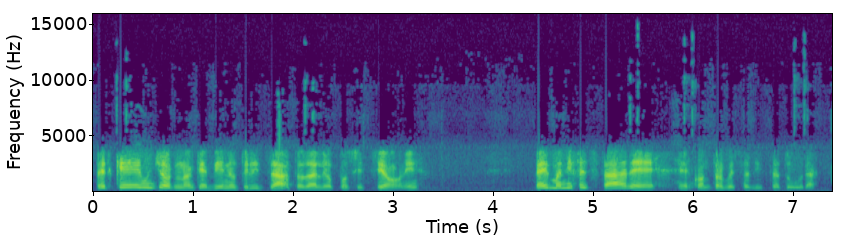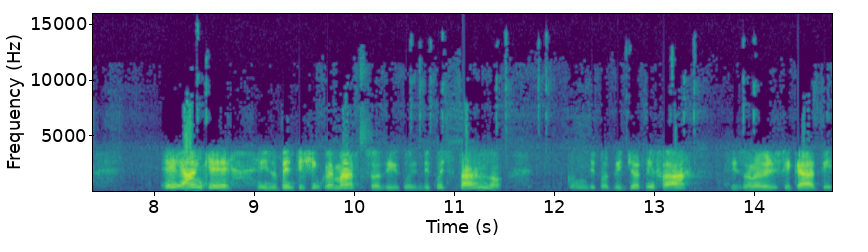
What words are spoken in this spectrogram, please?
perché è un giorno che viene utilizzato dalle opposizioni per manifestare eh, contro questa dittatura. E anche il 25 marzo di, di quest'anno, quindi pochi giorni fa, si sono verificati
